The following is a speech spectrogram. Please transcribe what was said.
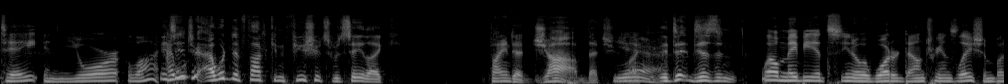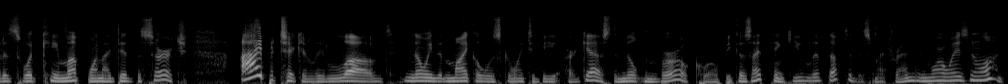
day in your life. It's interesting. I wouldn't have thought Confucius would say, like, find a job that you Yeah. like. It, it doesn't. Well, maybe it's, you know, a watered down translation, but it's what came up when I did the search. I particularly loved knowing that Michael was going to be our guest, the Milton Berle quote, because I think you lived up to this, my friend, in more ways than one.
